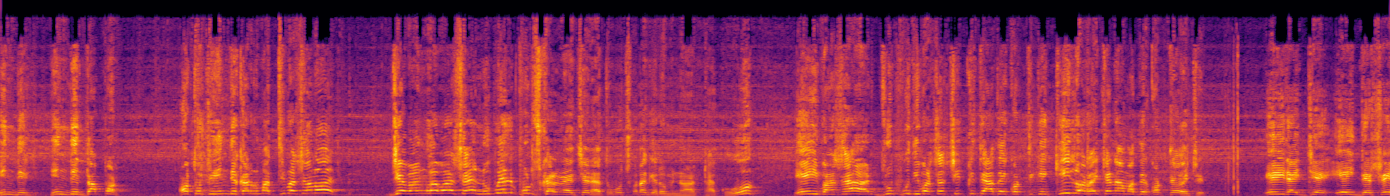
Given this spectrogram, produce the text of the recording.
হিন্দি হিন্দির দাপট। অথচ হিন্দি কারোর মাতৃভাষা নয়। যে বাংলা ভাষায় নোবেল পুরস্কার নিয়েছেন এত বছর আগে রবীন্দ্রনাথ ঠাকুর, এই ভাষার ধ্রুপদী ভাষার স্বীকৃতি আদায় করতে গিয়ে কী লড়াইটা না আমাদের করতে হয়েছে? এই রাজ্যে, এই দেশে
